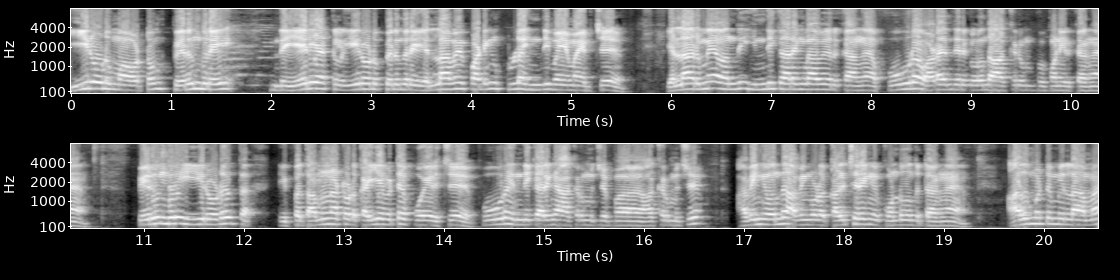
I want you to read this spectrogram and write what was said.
ஈரோடு மாவட்டம் பெருந்துறை இந்த ஏரியாக்கள் ஈரோடு பெருந்துறை எல்லாமே பார்த்தீங்கன்னா ஃபுல்லாக ஹிந்தி மயமாயிருச்சு. எல்லாருமே வந்து ஹிந்திக்காரங்களாவே இருக்காங்க. பூரா வட இந்தியர்கள் வந்து ஆக்கிரமிப்பு பண்ணியிருக்காங்க. பெருந்துறை ஈரோடு த- இப்ப தமிழ்நாட்டோட கையை விட்டே போயிருச்சு. பூரா இந்திக்காரங்க ஆக்கிரமிச்சு ப- ஆக்கிரமிச்சு அவங்க வந்து அவங்களோட கல்ச்சரை இங்க கொண்டு வந்துட்டாங்க. அது மட்டும் இல்லாம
